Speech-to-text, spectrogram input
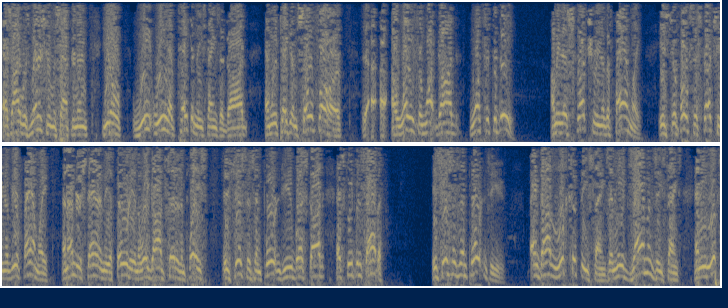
as I was ministering this afternoon, you know, we we have taken these things of God and we've taken them so far uh, uh, away from what God wants it to be. I mean, the structuring of the family is, to folks, the structuring of your family and understanding the authority and the way God set it in place is just as important to you, bless God, as keeping Sabbath. It's just as important to you. And God looks at these things and He examines these things and He looks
